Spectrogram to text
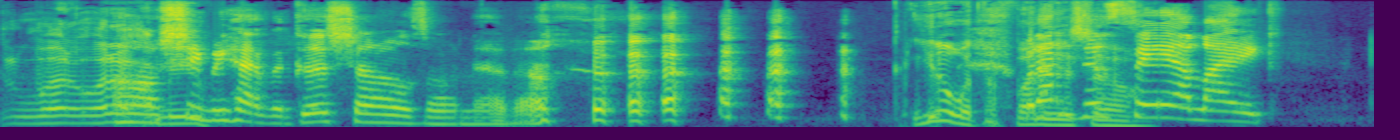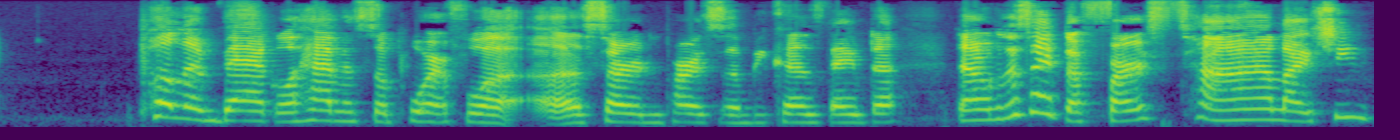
What? What? oh, I mean, she be having good shows on there though. you know what the But I'm just show? saying, like, pulling back or having support for a certain person because they've done. Now, this ain't the first time. Like, she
